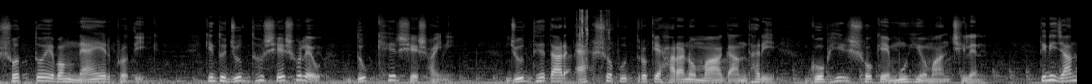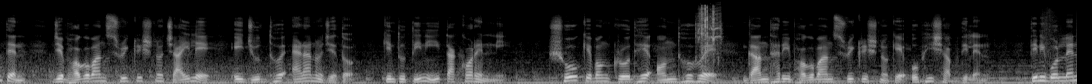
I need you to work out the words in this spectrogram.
সত্য এবং ন্যায়ের প্রতীক। কিন্তু যুদ্ধ শেষ হলেও দুঃখের শেষ হয়নি। যুদ্ধে তার একশো পুত্রকে হারানো মা গান্ধারী গভীর শোকে মুহ্যমান ছিলেন। তিনি জানতেন যে ভগবান শ্রীকৃষ্ণ চাইলে এই যুদ্ধ এড়ানো যেত, কিন্তু তিনি তা করেননি। শোক এবং ক্রোধে অন্ধ হয়ে গান্ধারী ভগবান শ্রীকৃষ্ণকে অভিশাপ দিলেন। তিনি বললেন,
